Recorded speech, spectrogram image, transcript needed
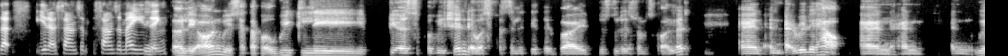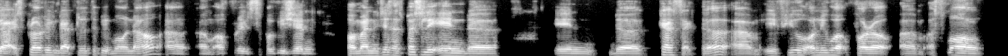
that's you know sounds sounds amazing early on we set up a weekly peer supervision that was facilitated by the students from Scotland, and and that really helped. And and and we are exploring that a little bit more now, uh, um, offering supervision for managers, especially in the in the care sector. Um, if you only work for a, um, a small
